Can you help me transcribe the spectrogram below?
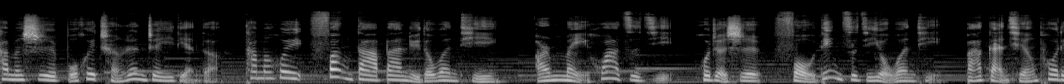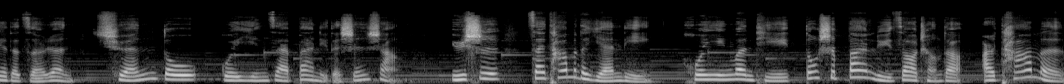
他们是不会承认这一点的，他们会放大伴侣的问题，而美化自己，或者是否定自己有问题，把感情破裂的责任全都归因在伴侣的身上。于是，在他们的眼里，婚姻问题都是伴侣造成的，而他们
